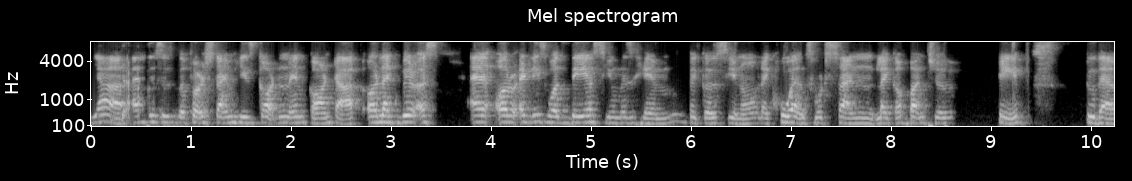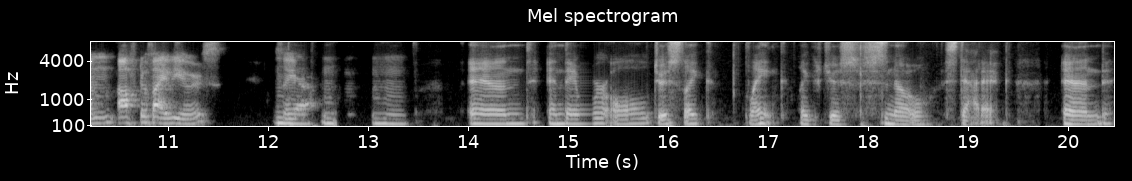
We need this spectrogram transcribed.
yeah, Yeah. and this is the first time he's gotten in contact or like we're us or at least what they assume is him because you know like who else would send like a bunch of tapes to them after five years? So Mhm, yeah. mhm, mhm. And and they were all just like blank like just snow static and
